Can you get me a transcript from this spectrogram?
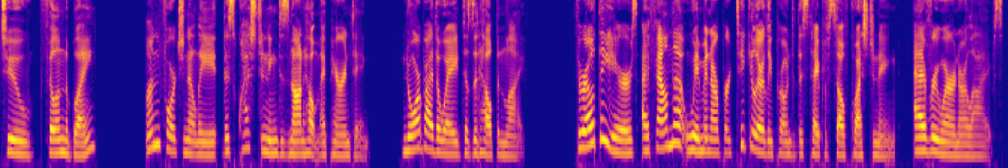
too fill in the blank? Unfortunately, this questioning does not help my parenting, nor, by the way, does it help in life. Throughout the years, I found that women are particularly prone to this type of self questioning everywhere in our lives.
